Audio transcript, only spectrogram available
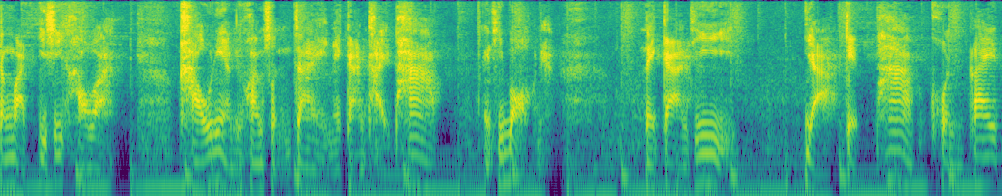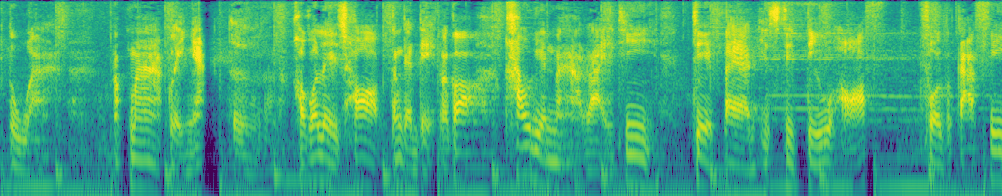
จังหวัดอิชิคาวะเขาเนี่ยมีความสนใจในการถ่ายภาพ อย่างที่บอกเนี่ยในการที่อยากเก็บภาพคนใกล้ตัวมากๆอะไรเงี้ยเออเขาก็เลยชอบตั้งแต่เด็ก แล้วก็เข้าเรียนมหาลัยที่ Japan Institute of Photography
